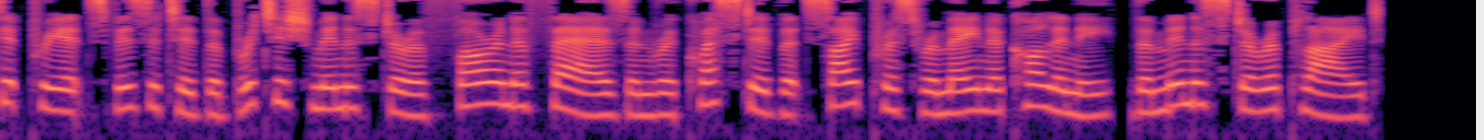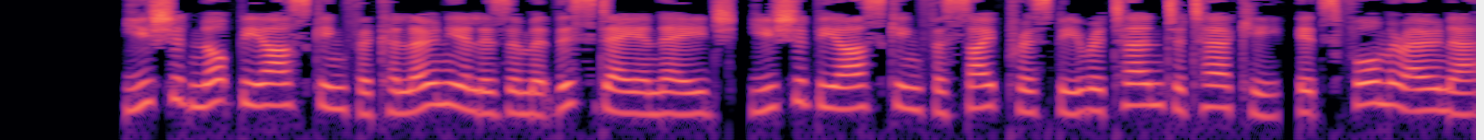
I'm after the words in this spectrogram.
Cypriots visited the British Minister of Foreign Affairs and requested that Cyprus remain a colony, the minister replied, you should not be asking for colonialism at this day and age, you should be asking for Cyprus be returned to Turkey, its former owner.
